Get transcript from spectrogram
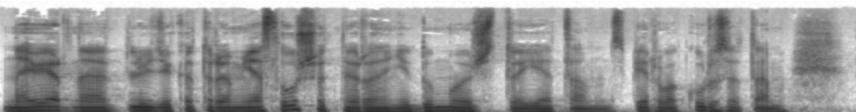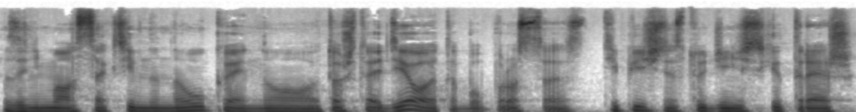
наверное, люди, которые меня слушают, наверное, не думают, что я там с первого курса там занимался активно наукой, но то, что я делал, это был просто типичный студенческий трэш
